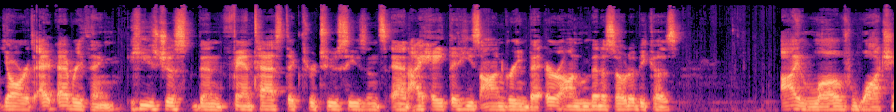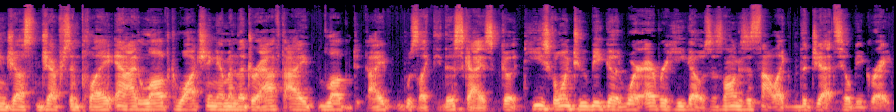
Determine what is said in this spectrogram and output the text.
yards, everything. He's just been fantastic through two seasons, and I hate that he's on Green Bay or on Minnesota because I loved watching Justin Jefferson play, and I loved watching him in the draft. I loved. I was like, this guy's good. He's going to be good wherever he goes, as long as it's not like the Jets. He'll be great.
